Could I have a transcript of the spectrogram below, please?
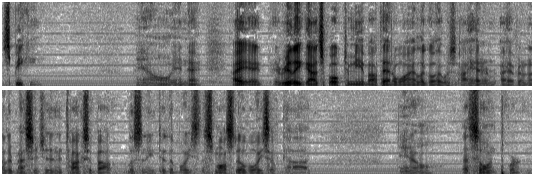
speaking. You know, and that, I, I really God spoke to me about that a while ago. It was I had I have another message and it talks about listening to the voice, the small still voice of God. You know, that's so important.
